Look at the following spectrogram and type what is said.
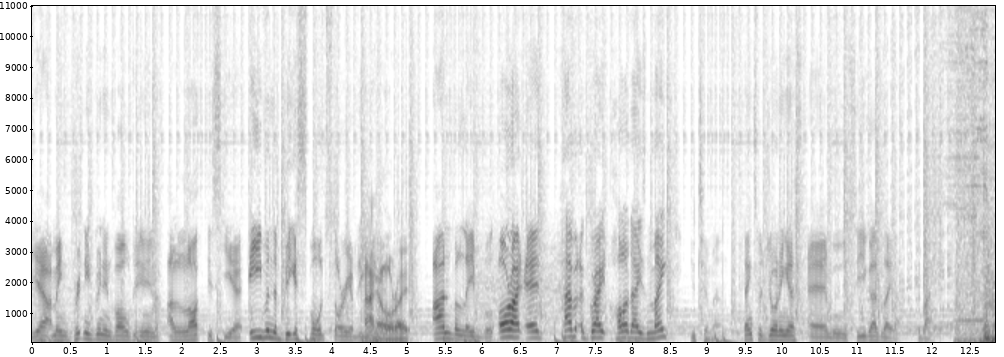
yeah. I mean, Britney's been involved in a lot this year, even the biggest sports story of the year. i know right Unbelievable. All right, Ed, have a great holidays, mate. you too man Thanks for joining us, and we'll see you guys later. Goodbye.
